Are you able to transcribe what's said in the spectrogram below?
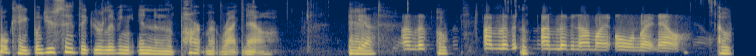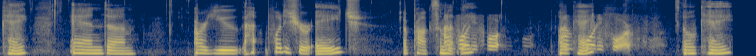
Okay, but you said that you're living in an apartment right now, and yeah, I'm li- oh, I'm living. I'm living on my own right now. okay, and um, are you? What is your age, approximately? I'm approximately? 44. Okay. I'm 44. Okay.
